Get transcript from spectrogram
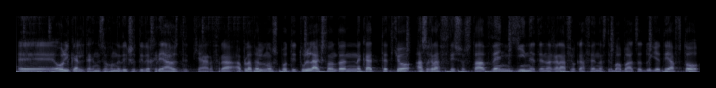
Ε, όλοι οι καλλιτέχνες το έχουν δείξει ότι δεν χρειάζονται τέτοια άρθρα. Απλά θέλω να σου πω ότι τουλάχιστον όταν είναι κάτι τέτοιο, ας γραφτεί σωστά. Δεν γίνεται να γράφει ο καθένας την μπαμπάτσα του γιατί αυτό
